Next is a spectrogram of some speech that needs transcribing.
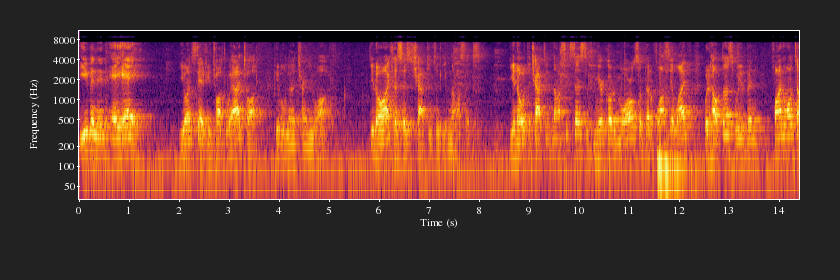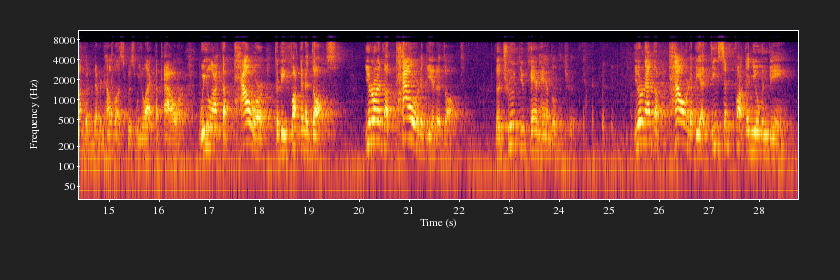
Even in AA, you understand if you talk the way I talk, people are going to turn you off. You know why? Because there's a chapter to the agnostics. You know what the chapter of Gnostics says? The mere code of morals or better philosophy of life would have helped us. We'd have been fine a long time, but it never helped us because we lack the power. We lack the power to be fucking adults. You don't have the power to be an adult. The truth, you can't handle the truth. You don't have the power to be a decent fucking human being.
